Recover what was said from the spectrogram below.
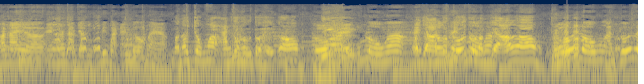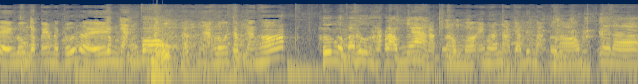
hôm nay ờ, em thế nào cho anh biết mặt em được không nè? Mà nói chung á anh có thương tôi thiệt không? Thương thiệt. cũng luôn á bây giờ thiệt cưới tôi làm á. vợ không? Cưới luôn anh cưới liền luôn gặp em là cưới chấp liền nhận vô. Chấp nhận luôn chấp nhận hết. Thương là phải thương thật lòng nha. Thật lòng mà em có thể nào cho anh biết mặt được không? Đây nè.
